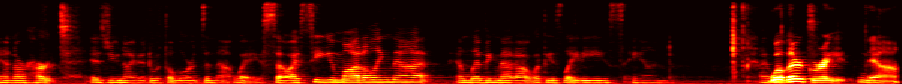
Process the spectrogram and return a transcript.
And our heart is united with the Lord's in that way. So I see you modeling that and living that out with these ladies, and I well, they're it. great. Yeah,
